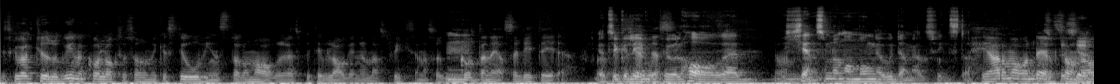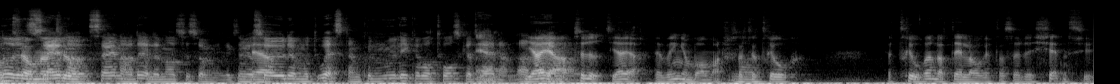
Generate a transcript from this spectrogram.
Det skulle vara kul att gå in och kolla också så hur mycket storvinster de har i respektive lagen i de här streaksen. Alltså Mm. gotta ner sig lite i det. Jag tycker Det kändes- Liverpool har... eh, Det känns som de har många uddamålsvinster. Ja, de har en del sådana. Speciellt nu den senare, senare delen av säsongen. Liksom, jag Ja. såg ju det mot West Ham. kunde de ju lika bra torskat Ja. redan. Där Ja, ja, absolut. Ja, ja. Det var ingen bra match. Så att Nej. jag tror... Jag tror ändå att det laget, alltså det känns ju...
